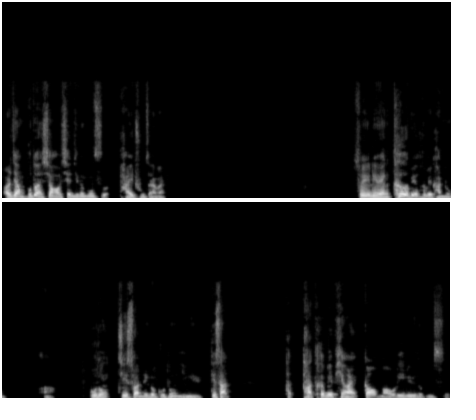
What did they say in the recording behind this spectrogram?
而将不断消耗现金的公司排除在外。所以林园特别特别看重啊股东计算这个股东盈余。第三，他他特别偏爱高毛利率的公司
